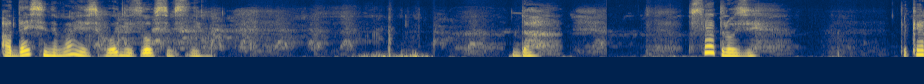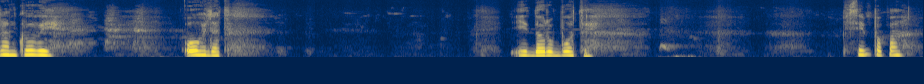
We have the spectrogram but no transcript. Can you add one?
А десь немає сьогодні зовсім снігу. Да. Все, друзі. Такий ранковий огляд. І до роботи. Всім па-па.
